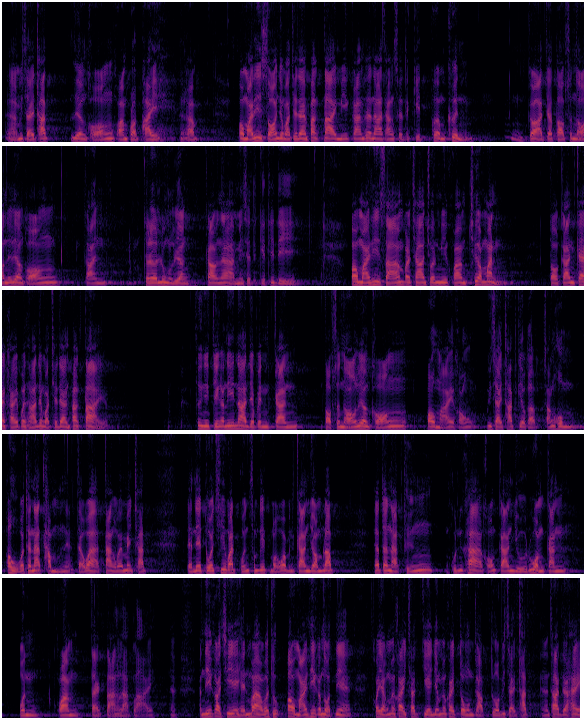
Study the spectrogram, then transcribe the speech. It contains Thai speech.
อวิสัยทัศน์ เรื่องของความปลอดภัยนะครับเป้าหมายที่ 2 จังหวัดชายแดนภาคใต้มีการพัฒนาทางเศรษฐกิจเพิ่มขึ้น ก็อาจจะตอบสนองในเรื่องของการเจริญรุ่งเรืองก้าวหน้ามีเศรษฐกิจที่ดี เป้าหมายที่ 3 ประชาชนมีความเชื่อมั่น ต่อการแก้ไขปัญหาจังหวัดชายแดนภาคใต้ ซึ่งจริงๆ อันนี้น่าจะเป็นการตอบสนองเรื่องของเป้าหมายของวิสัยทัศน์เกี่ยวกับสังคมพหุวัฒนธรรมเนี่ยแต่ว่าตั้งไว้ไม่ชัด แต่ในตัวชี้วัดผลสำลิดบอกว่าเป็นการยอมรับ และตระหนักถึงคุณค่าของการอยู่ร่วมกันบนความแตกต่างหลากหลายนะอันนี้ก็ชี้ให้เห็นว่าวัตถุเป้าหมายที่กำหนดเนี่ยก็ยังไม่ค่อยชัดเจนยังไม่ค่อยตรงกับตัววิสัยทัศน์ถ้าจะให้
